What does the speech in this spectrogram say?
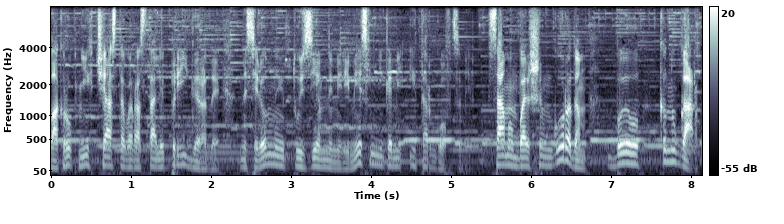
Вокруг них часто вырастали пригороды, населенные туземными ремесленниками и торговцами. Самым большим городом был Канугард,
